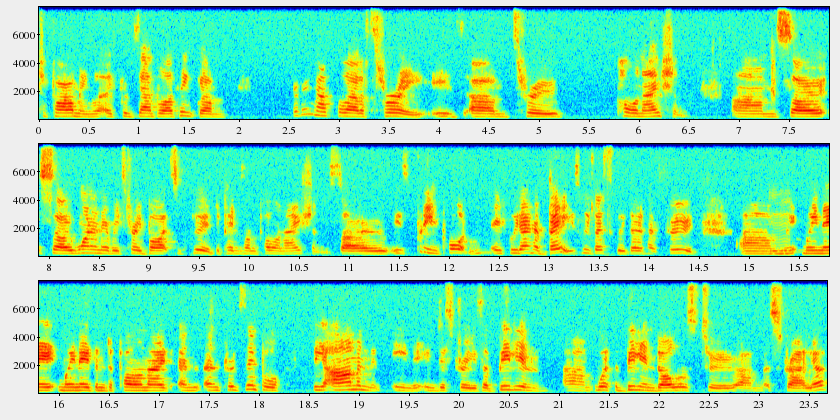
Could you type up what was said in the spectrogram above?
to farming. For example, I think um, every mouthful out of three is um, through pollination. Um, so, so one in every three bites of food depends on pollination. So it's pretty important. If we don't have bees, we basically don't have food. Um, mm we, we, need we need them to pollinate. And and for example, the almond in industry is a billion um, worth a billion dollars to um, Australia,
